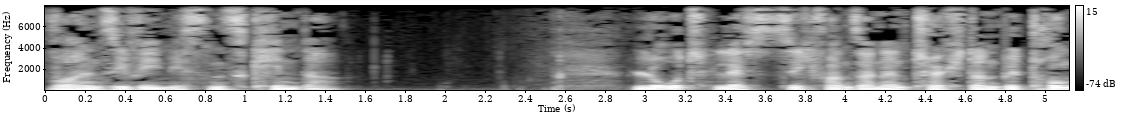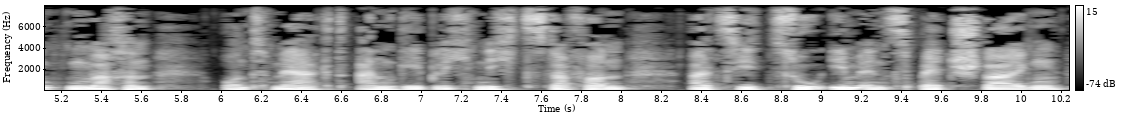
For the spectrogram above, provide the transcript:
wollen sie wenigstens Kinder. Lot lässt sich von seinen Töchtern betrunken machen und merkt angeblich nichts davon, als sie zu ihm ins Bett steigen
